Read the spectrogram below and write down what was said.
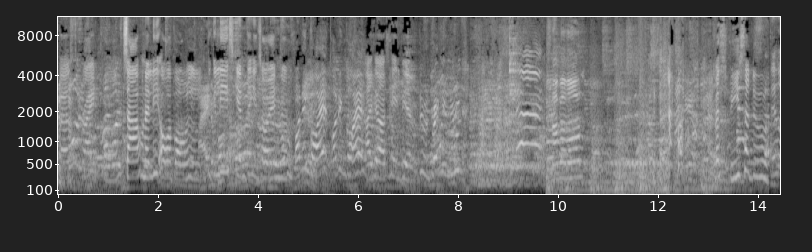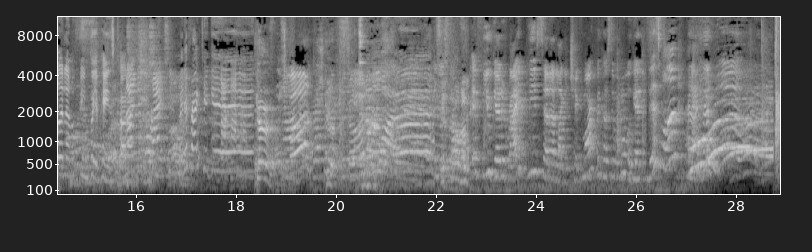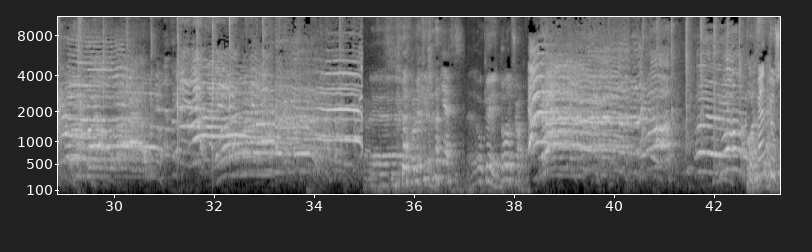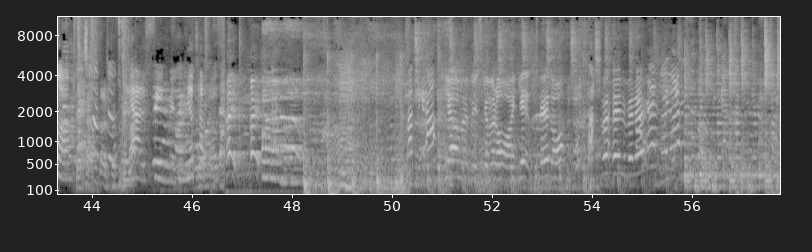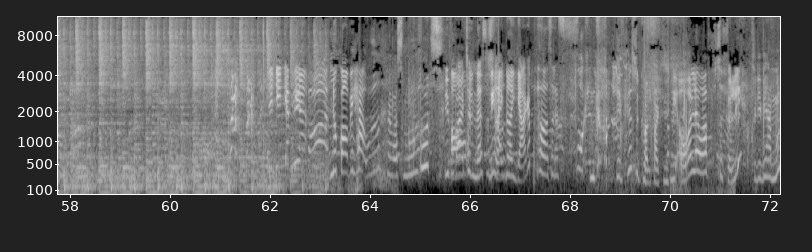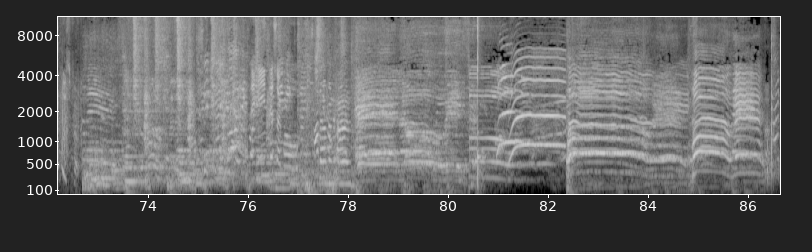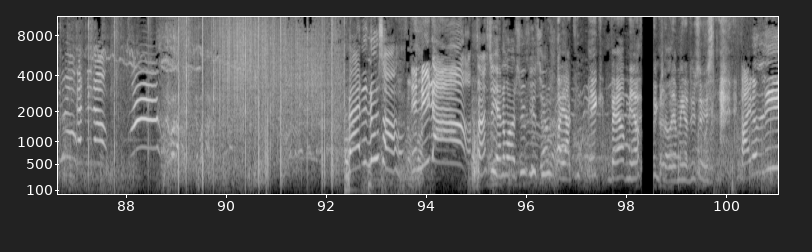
først. Og føler. Sara, hun er lige over bowlen. Du kan lige skimte hendes øjne nu. Dronning går af! Dronning går af! Ej, det er også helt vildt. Det er en breaking news. Snabba mål. Hvad spiser du? Det hedder et eller andet fint på japansk kop. Men det er fried chicken. If you get it right, set it like a check mark because the winner will get this one. And I have Okej, Donald Trump. Vandt du så? Jeg har det fint med det, men jeg tabte også. Hej, hej! Hvad skal vi have? Jamen, vi skal vel ha en GT då. Helvete! Det er gingerbeer. Nu går vi herude med vores moonboots. Vi er på vej til det næste Vi har sted. ikke noget jakke på, så det er fucking koldt. Det er pissekoldt faktisk. Vi overlever selvfølgelig. Fordi vi har moonboots på. Den ene, der så går. Hvad januar 2024, og jeg kunne ikke være mere f***ing glad. Jeg mener det er seriøst. Finally!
